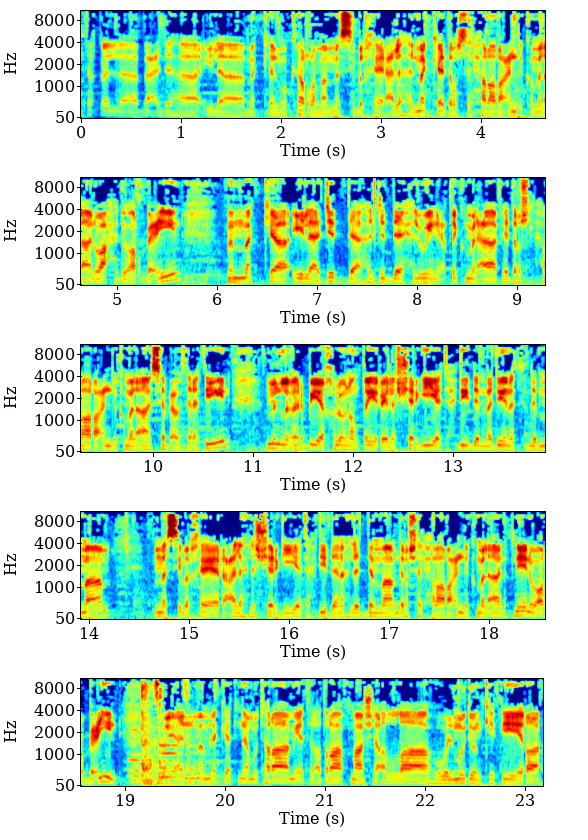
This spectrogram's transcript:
ننتقل بعدها إلى مكة المكرمة. مسي بالخير على أهل مكة. درجة الحرارة عندكم الآن 41 من مكة إلى جدة. أهل جدة حلوين يعطيكم العافية. درجة الحرارة عندكم الآن 37 من الغربية خلونا نطير إلى الشرقية تحديدا مدينة الدمام. مسي بالخير على أهل الشرقية تحديدا أهل الدمام. درجة الحرارة عندكم الآن 42 ولأن مملكتنا مترامية الأطراف ما شاء الله والمدن كثيرة.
